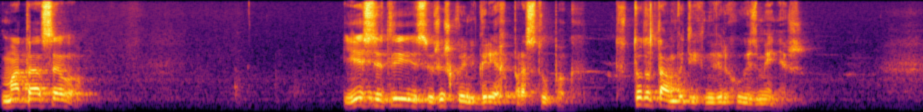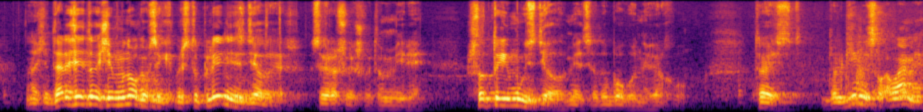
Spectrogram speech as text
мата асело. Если ты совершишь какой-нибудь грех, проступок, что-то там в этих наверху изменишь. Значит, даже если ты очень много всяких преступлений сделаешь, совершишь в этом мире, что ты ему сделал, имеется в виду Богу наверху. То есть, другими словами,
